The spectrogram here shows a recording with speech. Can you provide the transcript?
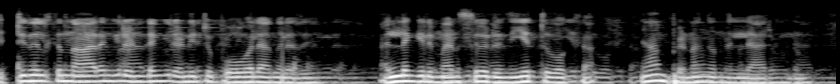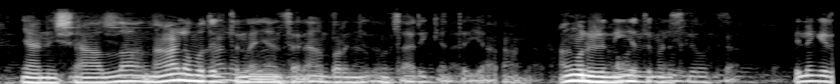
തെറ്റി നിൽക്കുന്ന ആരെങ്കിലും ഉണ്ടെങ്കിൽ എണീറ്റ് പോവല എന്നുള്ളത് അല്ലെങ്കിൽ മനസ്സിലൊരു നീയത്ത് വെക്ക ഞാൻ പിണങ്ങുന്നില്ല ആരോടും. ഞാൻ ഇൻഷാ അല്ലാ നാളെ മുതൽ തന്നെ ഞാൻ സലാം പറഞ്ഞ് സംസാരിക്കാൻ തയ്യാറാണ്. അങ്ങനെ ഒരു നീയത്ത് മനസ്സിൽ വെക്കുക. ഇല്ലെങ്കിൽ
